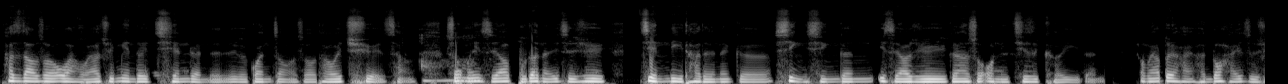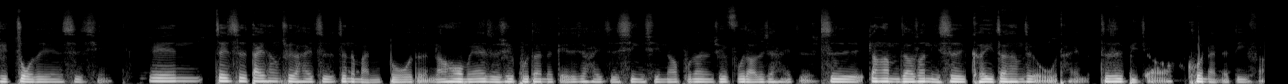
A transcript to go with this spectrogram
他知道说哇，我要去面对千人的这个观众的时候，他会怯场，哦、所以我们一直要不断的一直去建立他的那个信心，跟一直要去跟他说，哦，你其实可以的。我们要对孩很多孩子去做这件事情。因为这次带上去的孩子真的蛮多的，然后我们一直去不断的给这些孩子信心，然后不断的去辅导这些孩子，是让他们知道说你是可以站上这个舞台的，这是比较困难的地方。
